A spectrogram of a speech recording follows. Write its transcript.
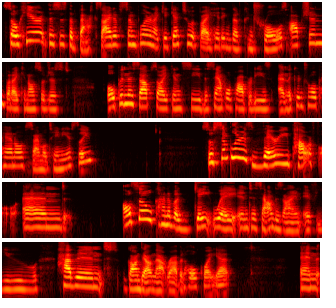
So here, this is the backside of Simpler, and I could get to it by hitting the controls option, but I can also just open this up so I can see the sample properties and the control panel simultaneously. So Simpler is very powerful and also kind of a gateway into sound design if you haven't gone down that rabbit hole quite yet. And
